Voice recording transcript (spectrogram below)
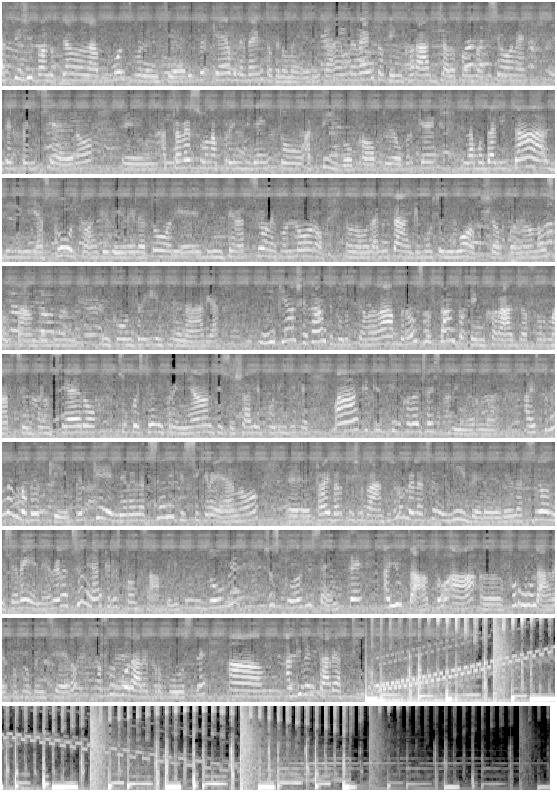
al Piano Lab molto volentieri perché è un evento che lo merita, è un evento che incoraggia la formazione del pensiero eh, attraverso un apprendimento attivo proprio perché la modalità di ascolto anche dei relatori e di interazione con loro è una modalità anche molto di workshop, no? non soltanto di incontri in plenaria. Mi piace tanto il Piano Lab non soltanto che incoraggia a formarsi un pensiero su questioni pregnanti, sociali e politiche, ma anche che ti incoraggia a esprimerlo. A esprimerlo perché? Perché le relazioni che si creano eh, tra i partecipanti sono relazioni libere, relazioni serene, relazioni anche responsabili, quindi dove ciascuno si sente aiutato a eh, formulare il proprio pensiero, a formulare proposte, a, a diventare attivo.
